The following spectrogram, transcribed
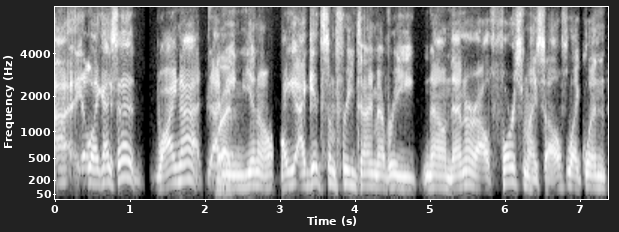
I, like I said, why not? I Right. mean, you know, I, I get some free time every now and then, or I'll force myself. Like when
